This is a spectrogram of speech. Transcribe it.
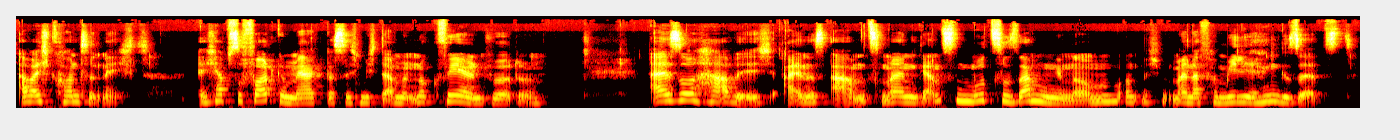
Aber ich konnte nicht. Ich habe sofort gemerkt, dass ich mich damit nur quälen würde. Also habe ich eines Abends meinen ganzen Mut zusammengenommen und mich mit meiner Familie hingesetzt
